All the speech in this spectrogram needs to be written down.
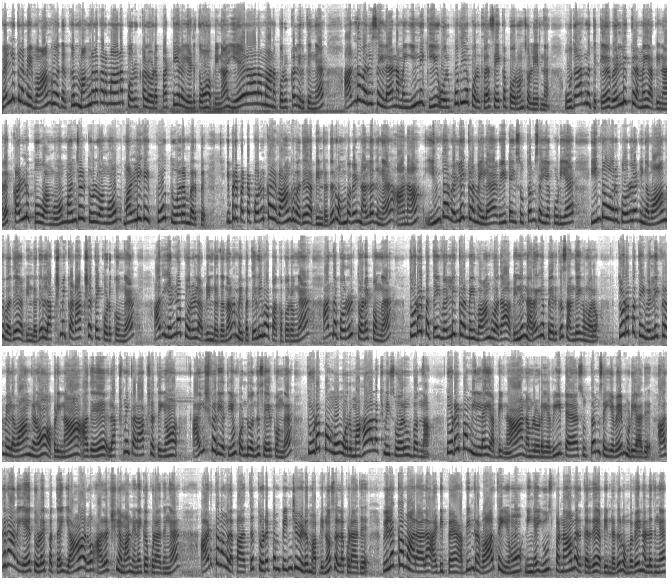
வெள்ளிக்கிழமை வாங்குவதற்கு மங்களகரமான பொருட்களோட பட்டியலை எடுத்தோம் அப்படின்னா ஏராளமான பொருட்கள் இருக்குங்க. அந்த வரிசையில் நம்ம இன்னைக்கு ஒரு புதிய பொருட்களை சேர்க்க போகிறோம்னு சொல்லியிருந்தேன். உதாரணத்துக்கு வெள்ளிக்கிழமை அப்படின்னாலே கல்லுப்பூ வாங்குவோம் மஞ்சள் தூள் வாங்குவோம் மல்லிகை பூ துவரம்பருப்பு இப்படிப்பட்ட பொருட்களை வாங்குவது அப்படின்றது ரொம்பவே நல்லதுங்க. ஆனால் இந்த வெள்ளிக்கிழமையில் வீட்டை சுத்தம் செய்யக்கூடிய இந்த ஒரு பொருளை நீங்கள் வாங்குவது அப்படின்றது லக்ஷ்மி கடாட்சத்தை கொடுக்குங்க. அது என்ன பொருள் அப்படின்றத தான் நம்ம இப்போ தெளிவாக பார்க்க போகிறோங்க அந்த பொருள் துடைப்போங்க. துடைப்பத்தை வெள்ளிக்கிழமை வாங்குவதா அப்படின்னு நிறைய பேருக்கு சந்தேகம் வரும். துடைப்பத்தை வெள்ளிக்கிழமையில் வாங்கணும் அப்படின்னா அது லக்ஷ்மி கடாட்சத்தையும் ஐஸ்வர்யத்தையும் கொண்டு வந்து சேர்க்கோங்க. துடப்பமும் ஒரு மகாலட்சுமி ஸ்வரூபம் தான் துடைப்பம் இல்லை அப்படின்னா நம்மளுடைய வீட்டை சுத்தம் செய்யவே முடியாது. அதனாலேயே துடைப்பத்தை யாரும் அலட்சியமாக நினைக்கக்கூடாதுங்க. அடுத்தவங்களை பார்த்து துடைப்பம் பிஞ்சு விடும் அப்படின்னும் சொல்லக்கூடாது. விளக்க மாறால அடிப்பேன் அப்படின்ற வார்த்தையும் நீங்கள் யூஸ் பண்ணாமல் இருக்கிறது அப்படின்றது ரொம்பவே நல்லதுங்க.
